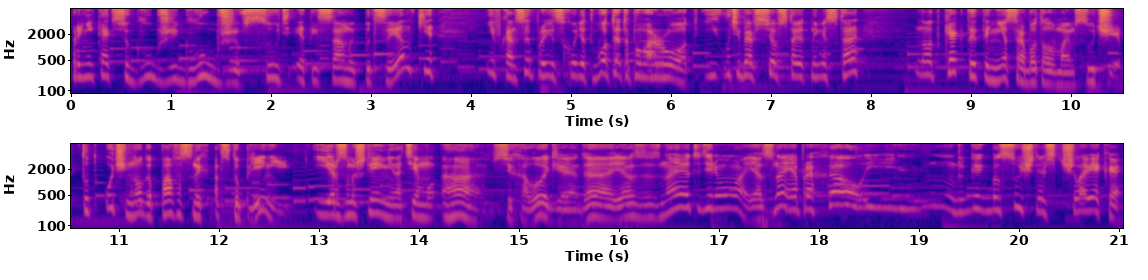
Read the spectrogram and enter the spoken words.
проникать все глубже и глубже в суть этой самой пациентки, и в конце происходит вот это поворот, и у тебя все встает на места, но вот как-то это не сработало в моем случае. Тут очень много пафосных отступлений и размышлений на тему «А, психология, да, я знаю это дерьмо, я знаю, я прохал и как бы сущность человека».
